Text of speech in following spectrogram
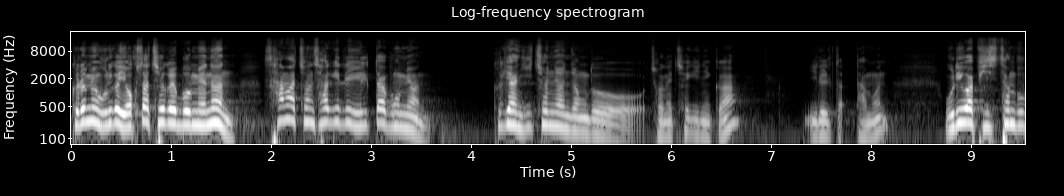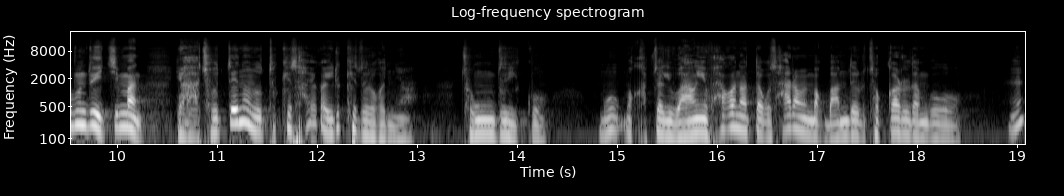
그러면 우리가 역사책을 보면은 사마천 사기를 읽다 보면 그게 한 2000년 정도 전의 책이니까 이를 담은 우리와 비슷한 부분도 있지만 야, 저 때는 어떻게 사회가 이렇게 돌아갔냐. 종도 있고 뭐 막 갑자기 왕이 화가 났다고 사람을 막 마음대로 젓갈을 담그고 예?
